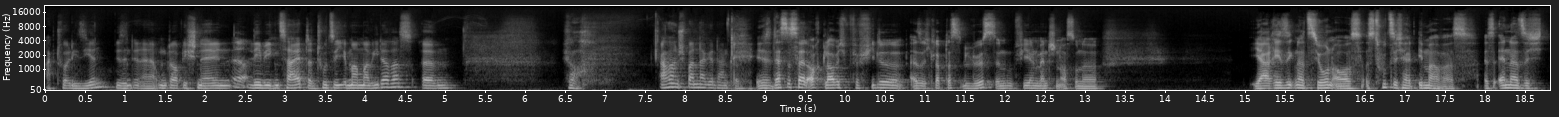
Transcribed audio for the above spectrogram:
aktualisieren. Wir sind in einer unglaublich schnellen, ja. lebigen Zeit, da tut sich immer mal wieder was. Ähm, ja, aber ein spannender Gedanke. Das ist halt auch, glaube ich, für viele, also ich glaube, das löst in vielen Menschen auch so eine ja, Resignation aus. Es tut sich halt immer was. Es ändert sich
